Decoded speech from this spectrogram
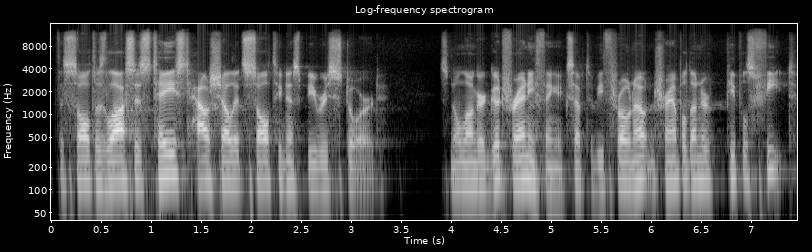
If the salt has lost its taste, how shall its saltiness be restored? It's no longer good for anything except to be thrown out and trampled under people's feet.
